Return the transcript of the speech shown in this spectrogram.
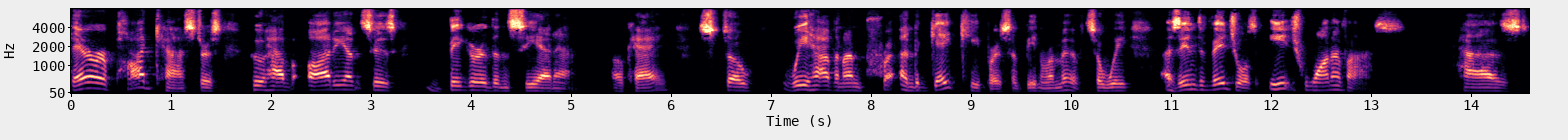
There are podcasters who have audiences bigger than CNN. Okay. So we have an unpre- and the gatekeepers have been removed. So we, as individuals, each one of us has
